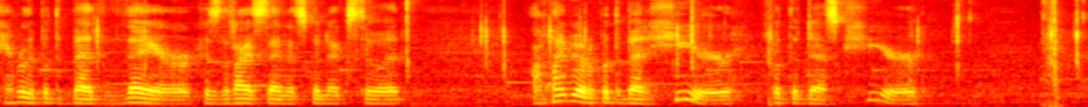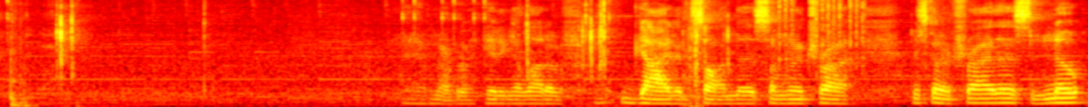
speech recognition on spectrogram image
can't really put the bed there because the nightstand is next to it. I might be able to put the bed here, put the desk here. I'm not really getting a lot of guidance on this. I'm going to try. I'm just going to try this. Nope,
